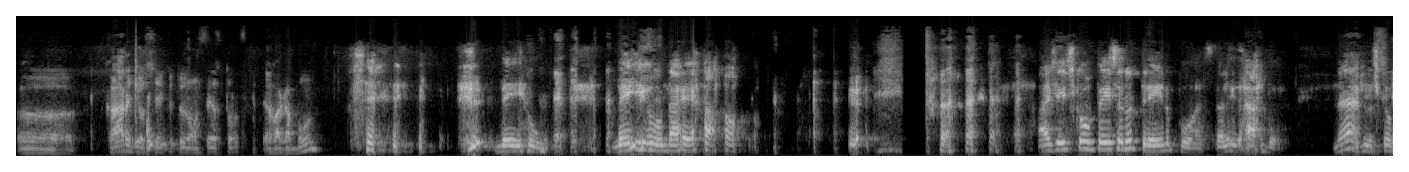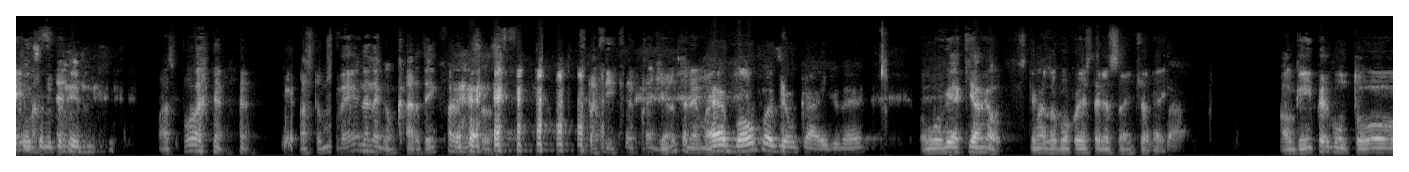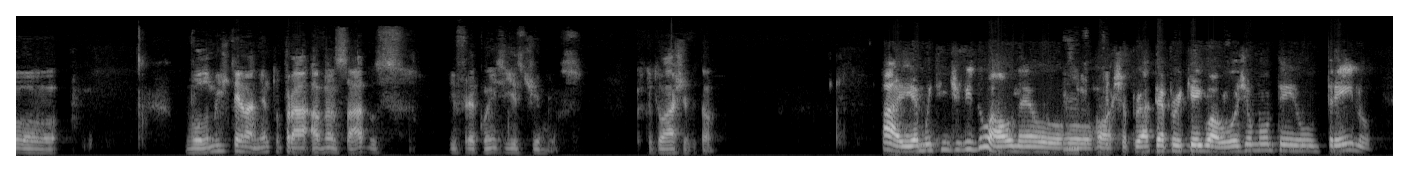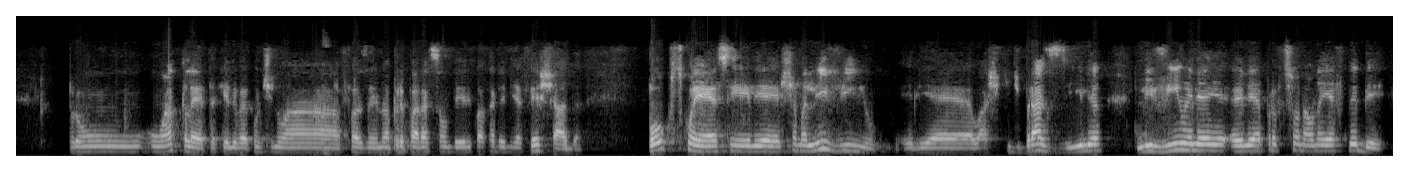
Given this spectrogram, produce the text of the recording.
Uh, cardio, eu sei que tu não fez todo, é vagabundo. Nenhum. Nenhum, na real. a gente compensa no treino, porra, você tá ligado? Não, a gente compensa sei, no treino. Mas, pô, nós estamos velhos, né, negão? O cara tem que fazer essas. não adianta, né, mano? É bom fazer um cardio, né? Vamos ver aqui, ó, meu. Se tem mais alguma coisa interessante, ó, velho. Tá. Alguém perguntou volume de treinamento para avançados e frequência de estímulos. O que tu acha, Vitão? Aí ah, é muito individual, né, o, o. Rocha? Até porque, igual hoje, eu montei um treino para um, um, atleta que ele vai continuar fazendo a preparação dele com a academia fechada. Poucos conhecem, ele é, chama Livinho, ele é, eu acho que de Brasília. Livinho, ele é, ele é profissional na IFBB.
